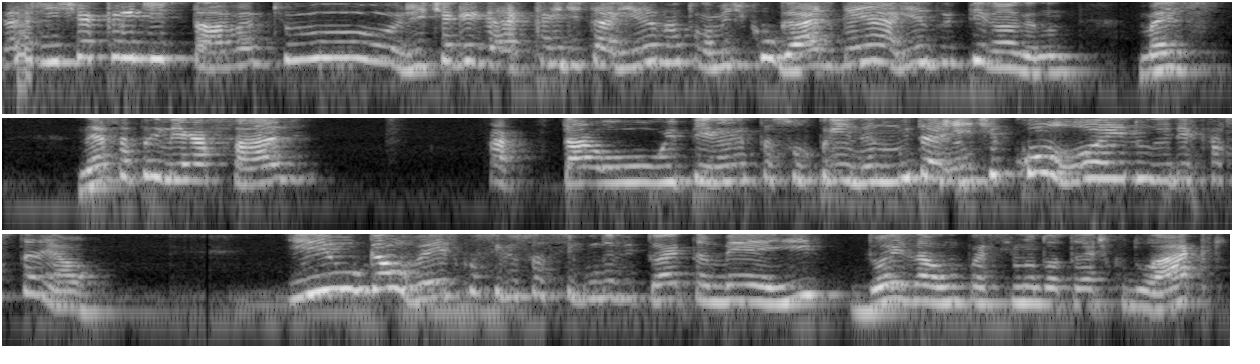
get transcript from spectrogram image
a gente acreditava que o. A gente acreditaria naturalmente que o Gás ganharia do Ipiranga. Né? Mas nessa primeira fase, a, tá, o Ipiranga está surpreendendo muita gente e colou aí no líder Castanhal. E o Galvez conseguiu sua segunda vitória também aí, 2 a 1 para cima do Atlético do Acre.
